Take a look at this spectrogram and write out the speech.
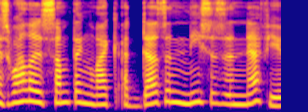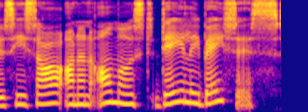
as well as something like a dozen nieces and nephews he saw on an almost daily basis.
